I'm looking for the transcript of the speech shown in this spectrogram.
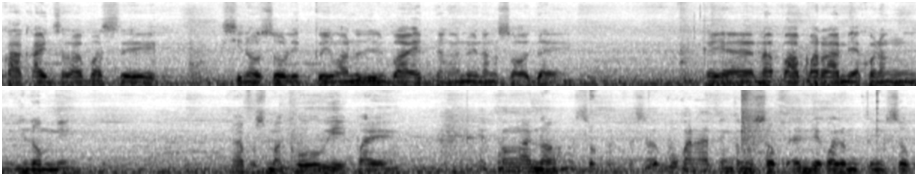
kakain sa labas eh sinusulit ko yung ano din bayad ng ano ng soda eh. Kaya napaparami ako ng inom eh. Tapos mag-uwi pa eh. Itong ano, sup, subukan natin itong soup. Hindi ko alam itong soup.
